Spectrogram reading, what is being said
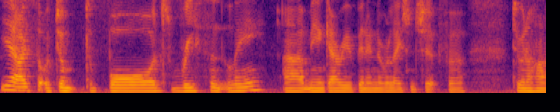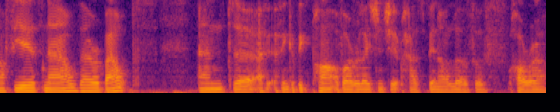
Yeah, I sort of jumped aboard recently. Uh, me and Gary have been in a relationship for two and a half years now, thereabouts. And uh, I, th- I think a big part of our relationship has been our love of horror,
